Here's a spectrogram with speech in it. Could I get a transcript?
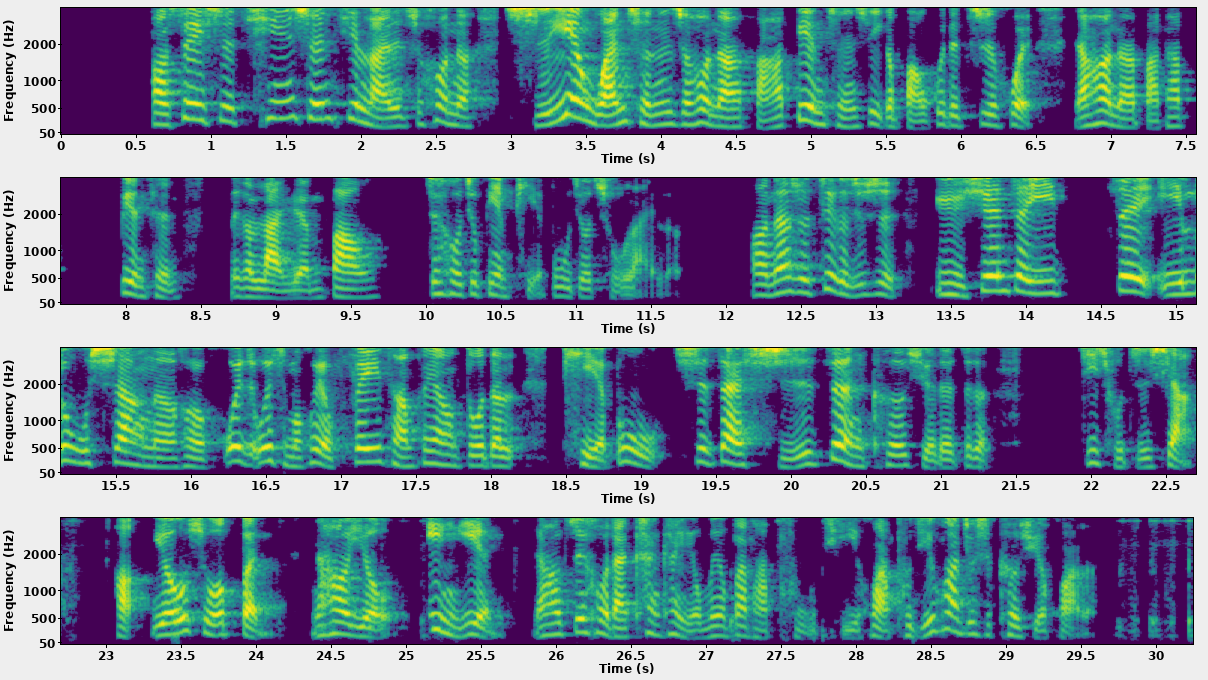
好，所以是亲身进来了之后呢，实验完成了之后呢，把它变成是一个宝贵的智慧，然后呢，把它变成那个懒人包，最后就变撇步就出来了。哦，那时候这个就是宇轩这一这一路上呢，和为为什么会有非常非常多的撇步，是在实证科学的这个基础之下，好有所本。然后有应验，然后最后来看看有没有办法普及化。普及化就是科学化了。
